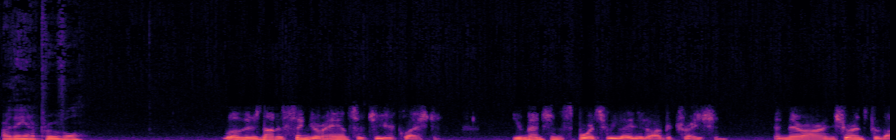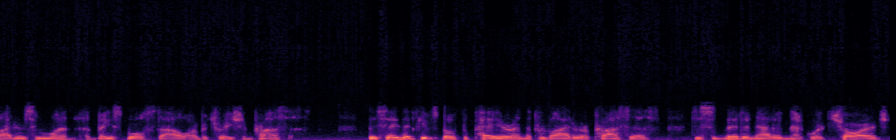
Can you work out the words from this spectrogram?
are they in approval? Well, there's not a single answer to your question. You mentioned sports related arbitration, and there are insurance providers who want a baseball style arbitration process. They say that gives both the payer and the provider a process to submit an out of network charge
